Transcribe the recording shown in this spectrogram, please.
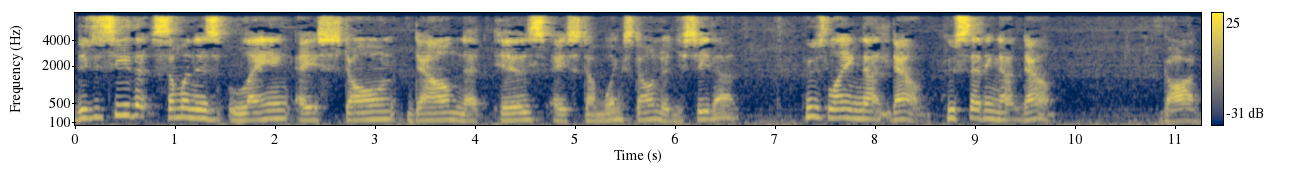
Did you see that someone is laying a stone down that is a stumbling stone? Did you see that? Who's laying that down? Who's setting that down? God.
